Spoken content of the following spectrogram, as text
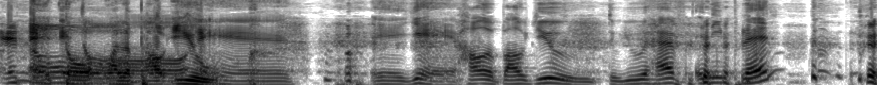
Eto. what about you? Eh, eh, yeah, how about you? Do you have any plan?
